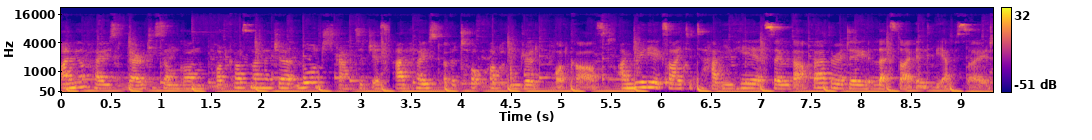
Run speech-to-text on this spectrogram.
I'm your host, Verity Sangan, podcast manager, launch strategist, and host of a Top 100 podcast. I'm really excited to have you here, so without further ado, let's dive into the episode.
